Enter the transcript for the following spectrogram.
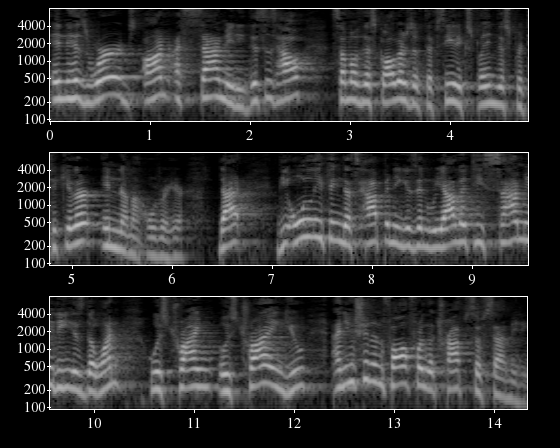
in his words on As-Samiri. This is how some of the scholars of tafsir explain this particular innama over here. That the only thing that's happening is in reality, Samiri is the one who is trying, who is trying you, and you shouldn't fall for the traps of Samiri.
